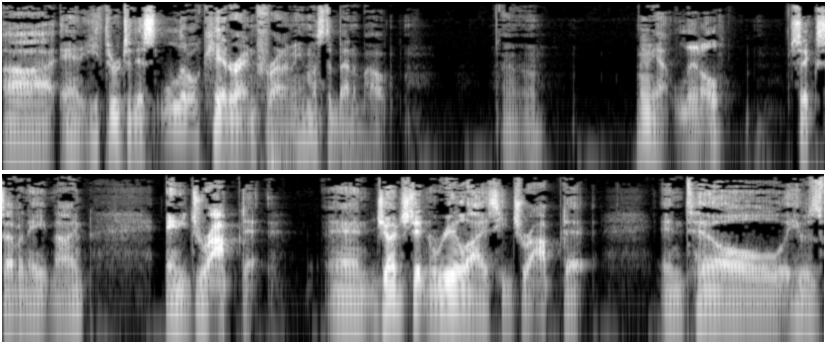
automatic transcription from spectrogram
uh, and he threw to this little kid right in front of him. He must have been about, I don't know, maybe not little, six, seven, eight, nine, and he dropped it. And Judge didn't realize he dropped it until he was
